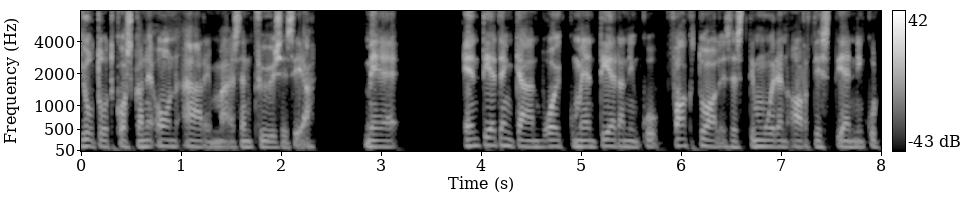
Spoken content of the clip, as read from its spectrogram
jutut, koska ne on äärimmäisen fyysisiä. Me en tietenkään voi, kun me en tiedä niin kuin faktuaalisesti muiden artistien niin kuin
